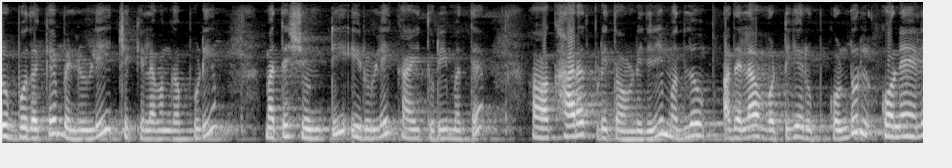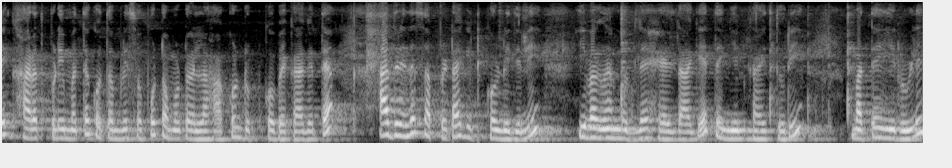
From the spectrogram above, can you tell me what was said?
ರುಬ್ಬೋದಕ್ಕೆ ಬೆಳ್ಳುಳ್ಳಿ, ಚಕ್ಕೆ ಲವಂಗ ಪುಡಿ ಮತ್ತು ಶುಂಠಿ, ಈರುಳ್ಳಿ, ಕಾಯಿ ತುರಿ ಮತ್ತು ಖಾರದ ಪುಡಿ ತೊಗೊಂಡಿದ್ದೀನಿ. ಮೊದಲು ಅದೆಲ್ಲ ಒಟ್ಟಿಗೆ ರುಬ್ಕೊಂಡು ಕೊನೆಯಲ್ಲಿ ಖಾರದ ಪುಡಿ ಮತ್ತು ಕೊತ್ತಂಬರಿ ಸೊಪ್ಪು, ಟೊಮೊಟೊ ಎಲ್ಲ ಹಾಕ್ಕೊಂಡು ರುಬ್ಕೋಬೇಕಾಗುತ್ತೆ. ಅದರಿಂದ ಸಪ್ರೇಟಾಗಿ ಇಟ್ಕೊಂಡಿದ್ದೀನಿ. ಇವಾಗ ನಾನು ಮೊದಲೇ ಹೇಳ್ದಾಗೆ ತೆಂಗಿನಕಾಯಿ ತುರಿ ಮತ್ತು ಈರುಳ್ಳಿ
